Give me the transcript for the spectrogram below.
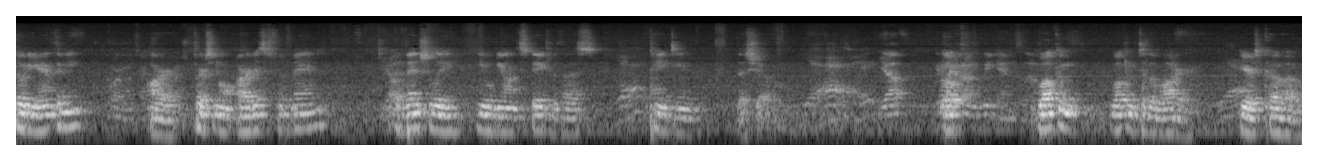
Cody Anthony, our personal artist for the band. Eventually, he will be on stage with us painting the show. Yep. Well. Welcome, welcome to the water. Here's Coho.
